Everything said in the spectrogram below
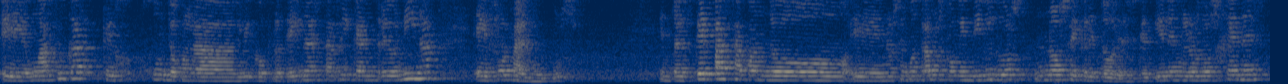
eh, un, azúcar que junto con la glicoproteína esta rica en treonina forma el mucus. Entonces, ¿qué pasa cuando eh, nos encontramos con individuos no secretores, que tienen los dos genes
